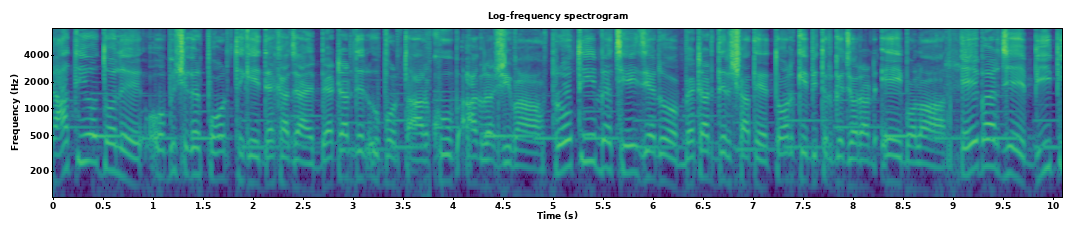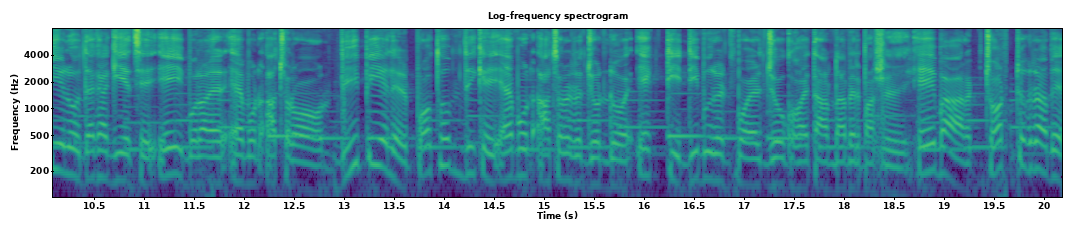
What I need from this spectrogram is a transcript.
জাতীয় দলে অভিষেকের পর থেকেই দেখা যায় ব্যাটারদের উপর তার খুব আগ্রাসী ভাব। প্রতি ম্যাচেই যেন ব্যাটারদের সাথে তর্কে বিতর্কে জড়ান এই বোলার। এবার যে বিপিএল ও দেখা গিয়েছে এই বোলারের এমন আচরণ। বিপিএল এর প্রথম দিকে এমন আচরণের জন্য একটি ডিমুরেন্ট পয়েন্ট যোগ হয় তার নামের পাশে। এবার চট্টগ্রামে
